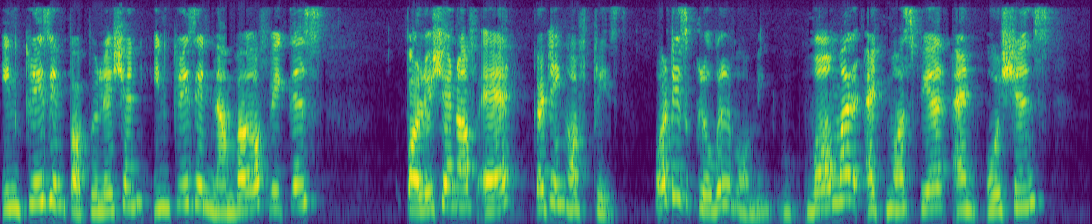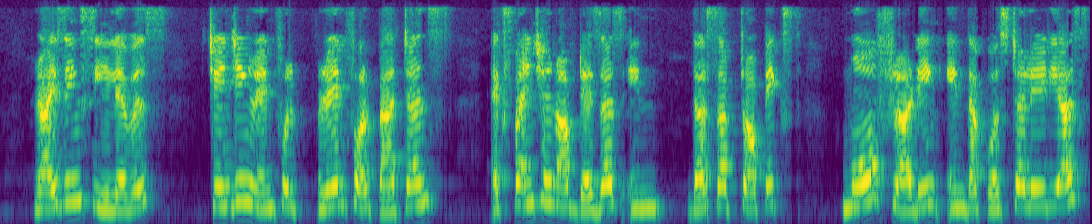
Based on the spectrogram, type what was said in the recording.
increase in population, increase in number of vehicles, pollution of air, cutting of trees. What is global warming? Warmer atmosphere and oceans, rising sea levels, changing rainfall, rainfall patterns, expansion of deserts in the subtropics, more flooding in the coastal areas,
